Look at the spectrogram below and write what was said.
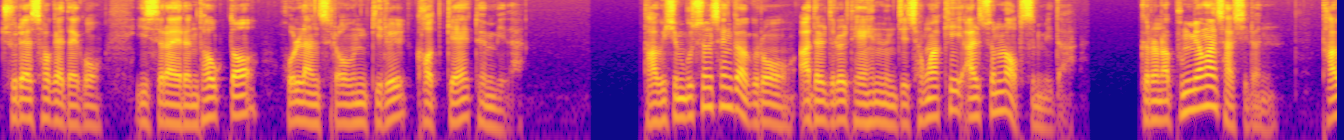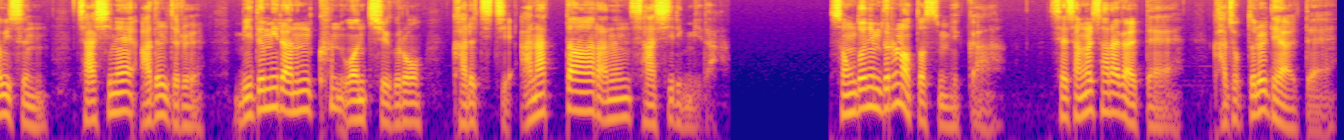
줄에 서게 되고 이스라엘은 더욱더 혼란스러운 길을 걷게 됩니다. 다윗이 무슨 생각으로 아들들을 대했는지 정확히 알 수는 없습니다. 그러나 분명한 사실은 다윗은 자신의 아들들을 믿음이라는 큰 원칙으로 가르치지 않았다라는 사실입니다. 성도님들은 어떻습니까? 세상을 살아갈 때, 가족들을 대할 때,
